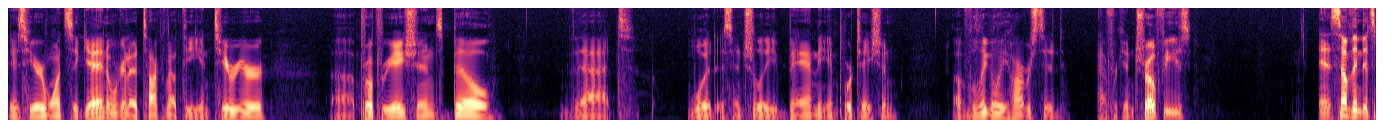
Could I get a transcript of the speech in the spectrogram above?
is here once again. We're going to talk about the Interior uh, Appropriations Bill that would essentially ban the importation of legally harvested African trophies. And it's something that's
